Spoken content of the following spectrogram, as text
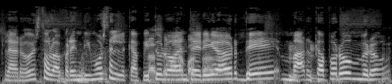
Claro, esto lo aprendimos en el capítulo anterior de Marca por Hombro.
